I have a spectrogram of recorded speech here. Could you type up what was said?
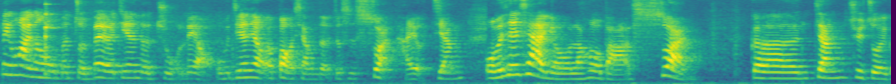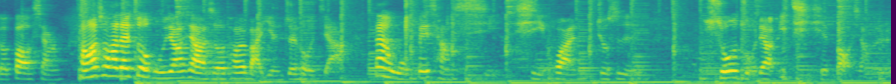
另外呢，我们准备了今天的佐料，我们今天要要爆香的就是蒜还有姜。我们先下油，然后把蒜跟姜去做一个爆香。常妈说他在做胡椒虾的时候，他会把盐最后加，但我非常喜喜欢就是所有佐料一起先爆香的人，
